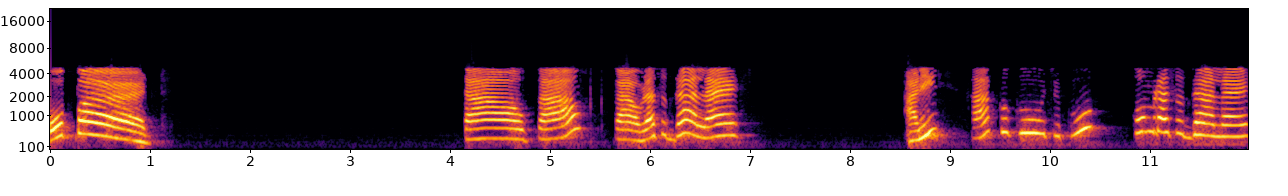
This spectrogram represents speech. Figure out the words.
पोपट काव काव कावळा सुद्धा आलाय. आणि हा कुकू चुकू कोंबडा सुद्धा आलाय.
